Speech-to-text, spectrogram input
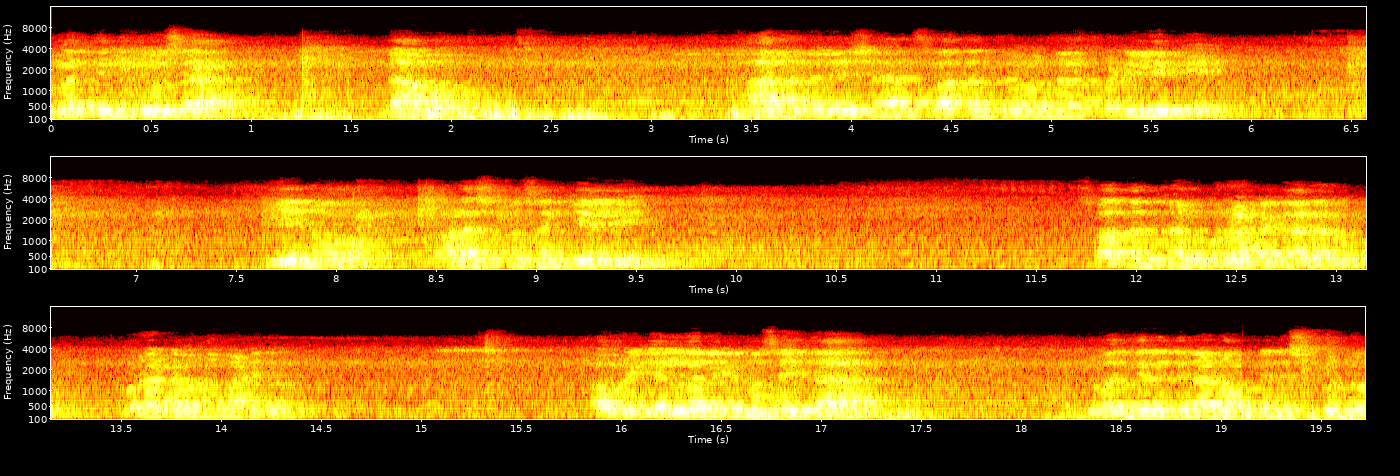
ಇವತ್ತಿನ ದಿವಸ ನಾವು ಭಾರತ ದೇಶ ಸ್ವಾತಂತ್ರ್ಯವನ್ನು ಪಡೀಲಿಕ್ಕೆ ಏನು ಬಹಳಷ್ಟು ಸಂಖ್ಯೆಯಲ್ಲಿ ಸ್ವಾತಂತ್ರ್ಯ ಹೋರಾಟಗಾರರು ಹೋರಾಟವನ್ನು ಮಾಡಿದರು. ಅವರಿಗೆಲ್ಲರಿಗೂ ಸಹಿತ ಇವತ್ತಿನ ದಿನ ನಾವು ನೆನೆಸಿಕೊಂಡು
